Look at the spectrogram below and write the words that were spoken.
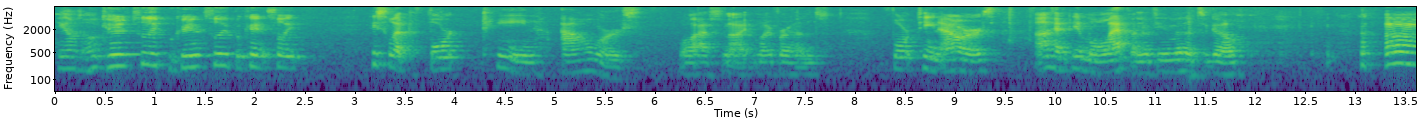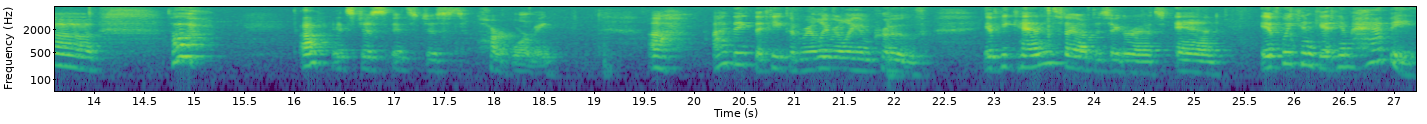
He goes, I can't sleep, I can't sleep, I can't sleep. He slept 14 hours last night, my friends. 14 hours. I had him laughing a few minutes ago. oh, oh, it's just, it's just heartwarming. Uh, I think that he could really, really improve if he can stay off the cigarettes and if we can get him happy.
